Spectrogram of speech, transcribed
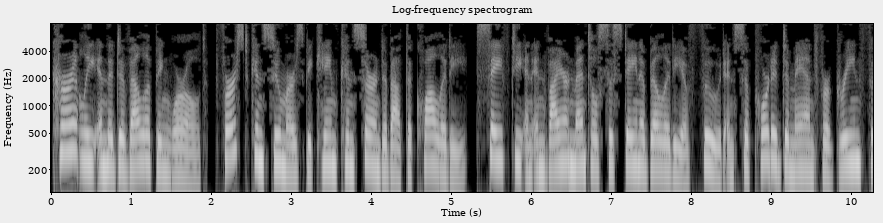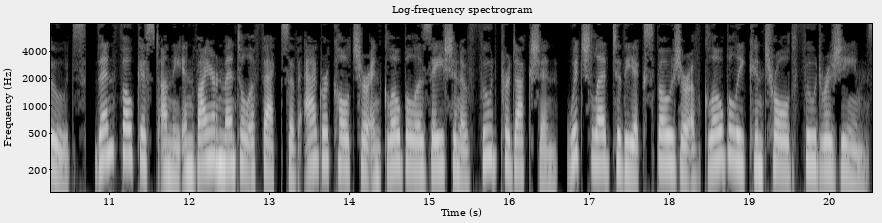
Currently in the developing world, first consumers became concerned about the quality, safety and environmental sustainability of food and supported demand for green foods, then focused on the environmental effects of agriculture and globalization of food production, which led to the exposure of globally controlled food regimes.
